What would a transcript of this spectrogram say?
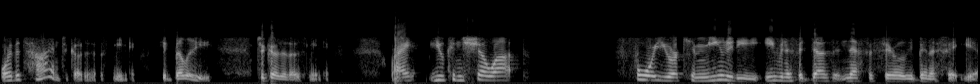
or the time to go to those meetings, the ability to go to those meetings, right? You can show up for your community, even if it doesn't necessarily benefit you.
